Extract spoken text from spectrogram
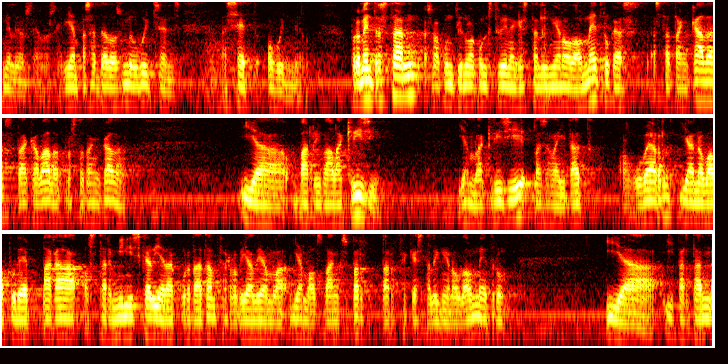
milions d'euros. Havíem passat de 2.800 a 7 o 8.000. Però mentrestant es va continuar construint aquesta línia nou del metro, que està tancada, està acabada però està tancada, i eh, va arribar la crisi. I amb la crisi la Generalitat, el govern, ja no va poder pagar els terminis que havien acordat amb Ferrovial i amb, la, i amb els bancs per, per fer aquesta línia nou del metro. I, eh, i per tant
